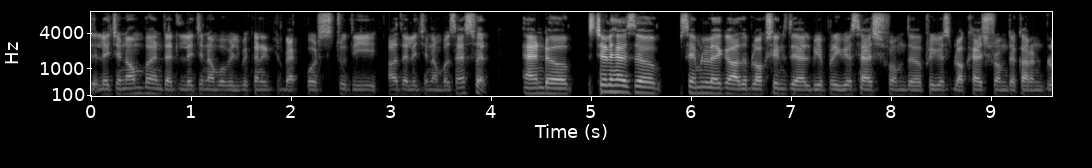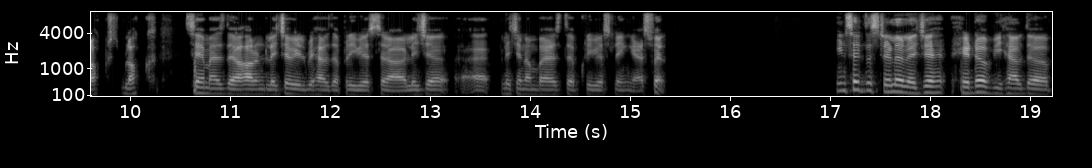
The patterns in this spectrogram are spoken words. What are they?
ledger number and that ledger number will be connected backwards to the other ledger numbers as well and uh, still has a similar like other blockchains. There will be a previous hash from the previous block hash from the current block block. Same as the current ledger we will be have the previous uh, ledger uh, ledger number as the previous link as well. Inside the stellar ledger header we have the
